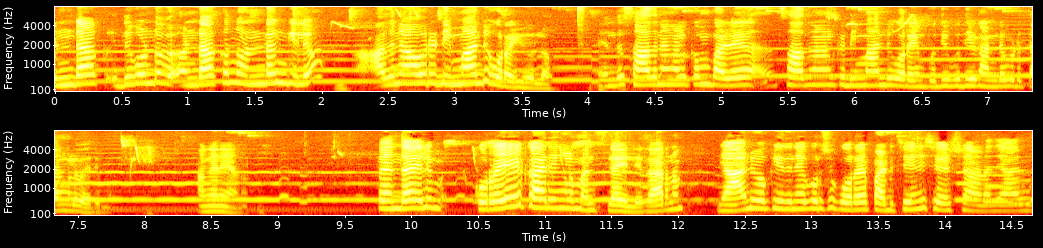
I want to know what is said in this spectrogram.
ഉണ്ടാ ഇതുകൊണ്ട് ഉണ്ടാക്കുന്നുണ്ടെങ്കിലും അതിന് ആ ഒരു ഡിമാൻഡ് കുറയുമല്ലോ. എന്ത് സാധനങ്ങൾക്കും പഴയ സാധനങ്ങൾക്ക് ഡിമാൻഡ് കുറയും. പുതിയ പുതിയ കണ്ടുപിടുത്തങ്ങൾ വരും. അങ്ങനെയാണ്. അപ്പം എന്തായാലും കുറേ കാര്യങ്ങൾ മനസ്സിലായില്ലേ? കാരണം ഞാനും ഒക്കെ ഇതിനെക്കുറിച്ച് കുറേ പഠിച്ചതിന് ശേഷമാണ് ഞാൻ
